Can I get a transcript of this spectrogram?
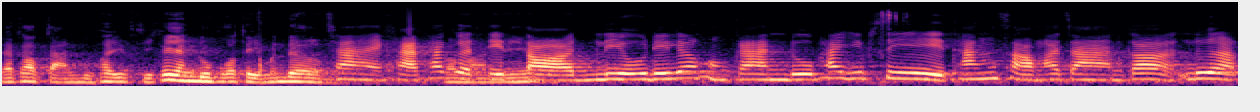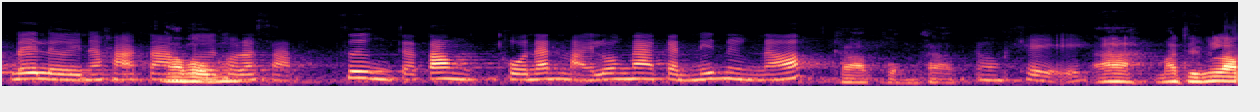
แล้วก็การดูไพ่ยิปซีก็ยังดูปกติเหมือนเดิมใช่ค่ะถ้าเกิดประมาณนี้ติดต่อริวในเรื่องของการดูไพ่ยิปซีทั้งสองอาจารย์ก็เลือกได้เลยนะคะ ตามครับเบผอมร์โทรศัพท์ซึ่งจะต้องโทรนัดหมายล่วงหน้ากันนิดนึงเนาะครับผมครับโอเคอะมาถึงเรา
